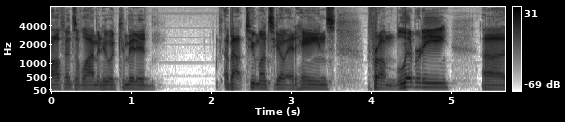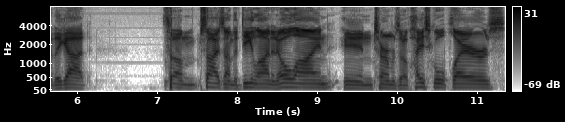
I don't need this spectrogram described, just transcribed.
offensive lineman who had committed about two months ago, Ed Haynes from Liberty. Uh, they got some size on the D line and O line in terms of high school players.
